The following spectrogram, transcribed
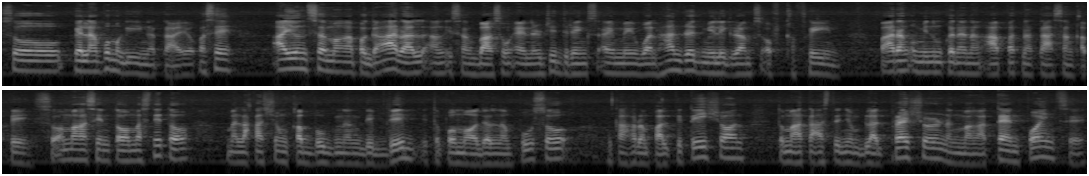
So, kailangan po mag-iingat tayo. Kasi ayon sa mga pag-aaral, ang isang basong energy drinks ay may 100 milligrams of caffeine. Parang uminom ka na ng apat na tasang kape. So, ang mga sintomas nito, malakas yung kabog ng dibdib. Ito po model ng puso. Magkakaroon palpitation. Tumataas din yung blood pressure ng mga 10 points. Eh.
